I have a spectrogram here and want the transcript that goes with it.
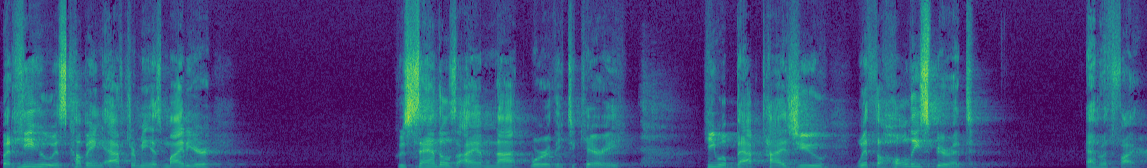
but he who is coming after me is mightier, whose sandals I am not worthy to carry. He will baptize you with the Holy Spirit and with fire.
